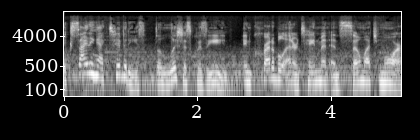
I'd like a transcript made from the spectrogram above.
Exciting activities, delicious cuisine, incredible entertainment, and so much more.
